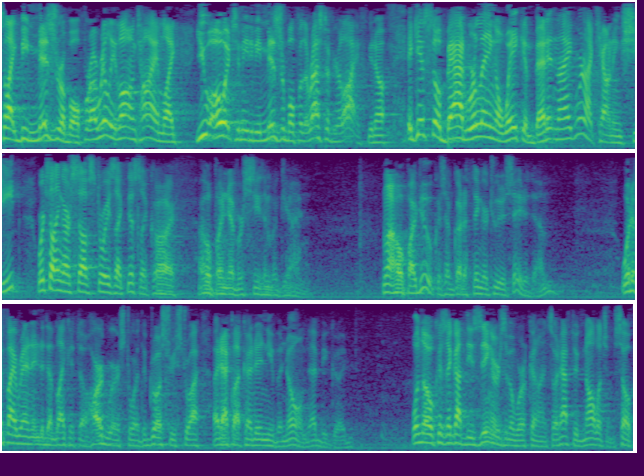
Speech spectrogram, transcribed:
to like be miserable for a really long time. Like, you owe it to me to be miserable for the rest of your life, you know? It gets so bad, we're laying awake in bed at night. We're not counting sheep. We're telling ourselves stories like this, like, oh, I hope I never see them again. Well, I hope I do, because I've got a thing or two to say to them. What if I ran into them like at the hardware store, the grocery store? I'd act like I didn't even know them. That'd be good. Well, no, because I got these zingers I've been working on, so I'd have to acknowledge them. So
